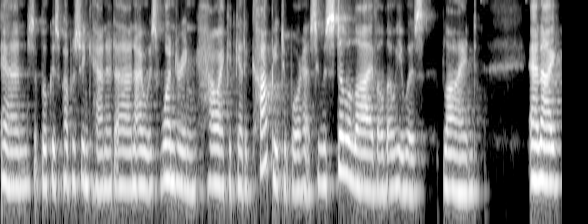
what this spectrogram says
and the book was published in Canada, and I was wondering how I could get a copy to Borges, who was still alive, although he was blind. And I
